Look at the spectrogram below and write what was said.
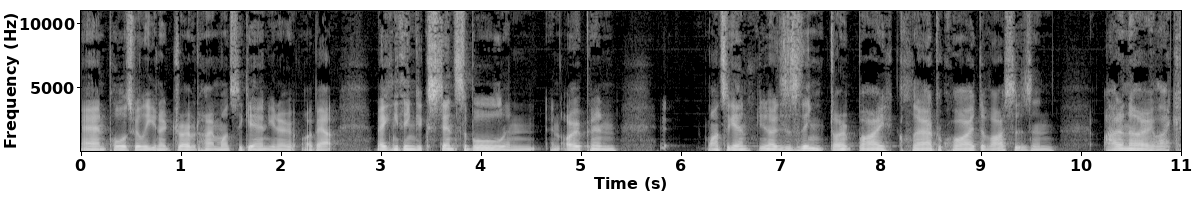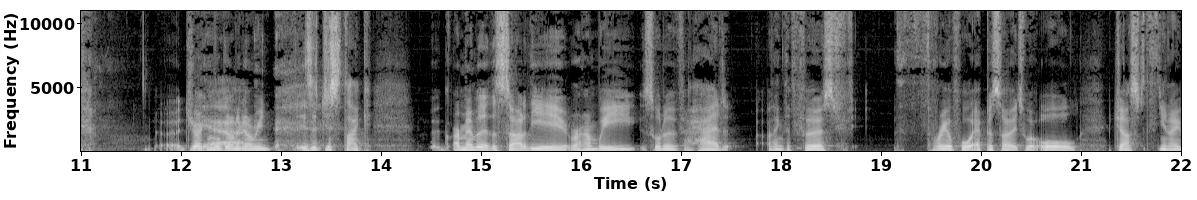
and Paul has really, you know, drove it home once again, you know, about making things extensible and, and open. Once again, you know, this is the thing, don't buy cloud required devices. And I don't know, like, do you reckon we're going to go in? Is it just like, I remember at the start of the year, Rohan, we sort of had, I think the first three or four episodes were all just, you know,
